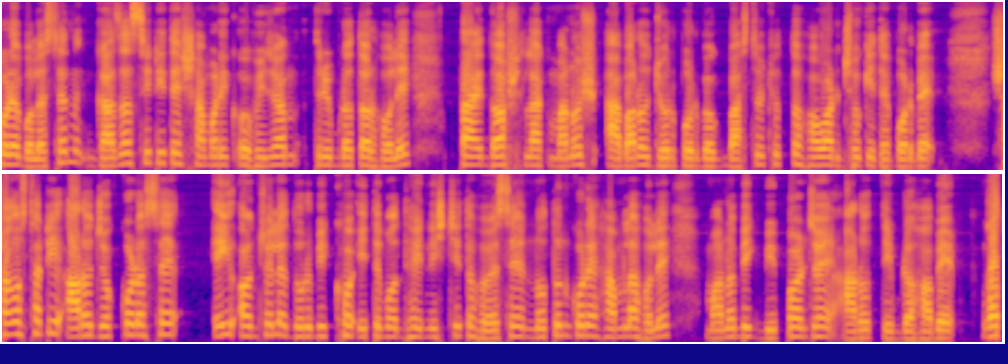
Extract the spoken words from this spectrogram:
করে বলেছেন, গাজা সিটিতে সামরিক অভিযান তীব্রতর হলে প্রায় দশ লাখ মানুষ আবারও জোরপূর্বক বাস্তুচ্যুত হওয়ার ঝুঁকিতে পড়বে। সংস্থাটি আরও যোগ করেছে, এই অঞ্চলে দুর্ভিক্ষ ইতিমধ্যেই নিশ্চিত হয়েছে, নতুন করে হামলা হলে মানবিক বিপর্যয় আরও তীব্র হবে। গত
